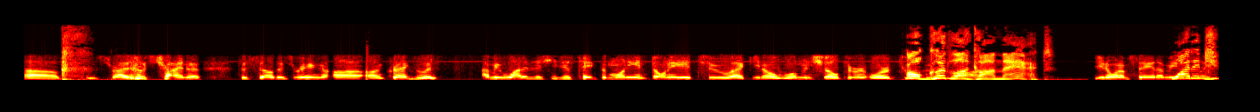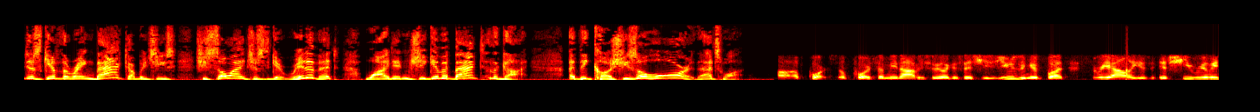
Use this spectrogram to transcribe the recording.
uh, who's trying who's trying to to sell this ring uh, on Craigslist. I mean, why doesn't she just take the money and donate it to like you know a woman's shelter or? To Oh, good luck on that. You know what I'm saying? I mean, Why didn't like- she just give the ring back? I mean, she's she's so anxious to get rid of it. Why didn't she give it back to the guy? Uh, Because she's a whore. That's why. Oh, of course, of course. I mean, obviously, like I said, she's using it, but the reality is, if she really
